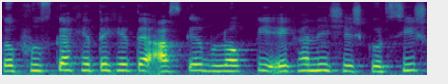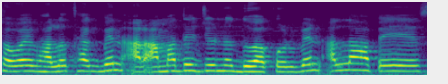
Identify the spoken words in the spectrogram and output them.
তো ফুচকা খেতে খেতে আজকের ব্লগটি এখানেই শেষ করছি। সবাই ভালো থাকবেন আর আমাদের জন্য দোয়া করবেন। আল্লাহ হাফেজ।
